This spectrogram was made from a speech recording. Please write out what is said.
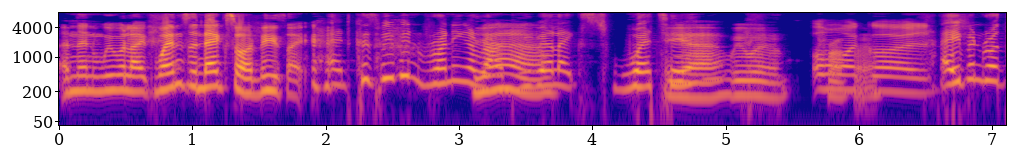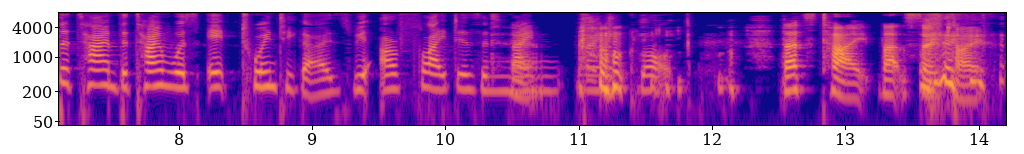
and then we were like, "When's the next one?" He's like, And because we've been running around, Yeah. we were like sweating. "Yeah, we were." oh my god. I even wrote the time. The time was 8.20, guys. We Our flight is in Yeah. 9, 9 o'clock. That's tight. That's so tight.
